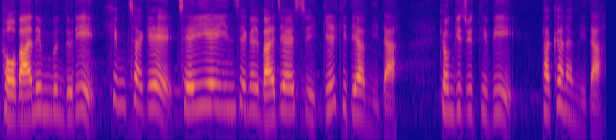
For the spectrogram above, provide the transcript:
더 많은 분들이 힘차게 제2의 인생을 맞이할 수 있길 기대합니다. 경기주TV 박하나입니다.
